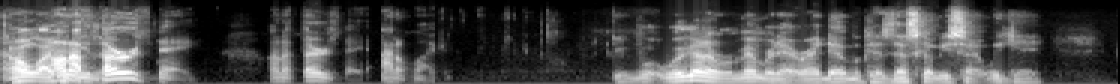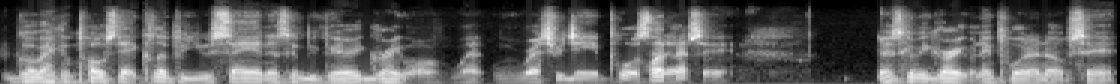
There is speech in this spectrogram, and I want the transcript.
I don't like on it a either. Thursday on a Thursday. I don't like it. We're gonna remember that right there because that's gonna be something we can go back and post that clip of you saying it's gonna be very great when, West Virginia pulls that upset. It. It's gonna be great when they pull that upset.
